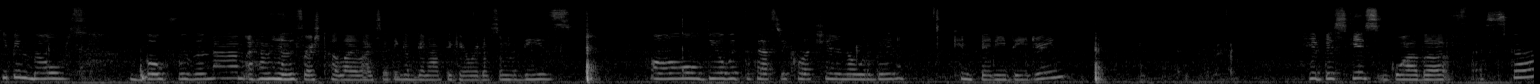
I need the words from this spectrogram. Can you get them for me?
Keeping both. Both of them. Um, I have another fresh cut lilacs. I think I'm going to have to get rid of some of these. I'll deal with the Faceted collection in a little bit. Confetti Daydream. Hibiscus Guava Fresca.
